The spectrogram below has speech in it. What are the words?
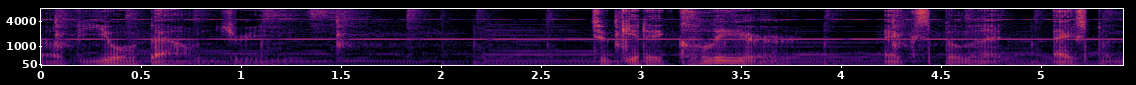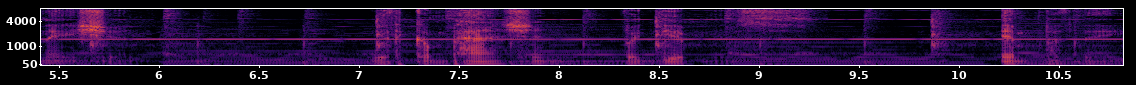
of your boundaries, to get a clear expla- explanation with compassion, forgiveness, empathy.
